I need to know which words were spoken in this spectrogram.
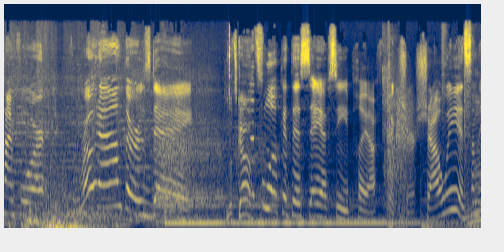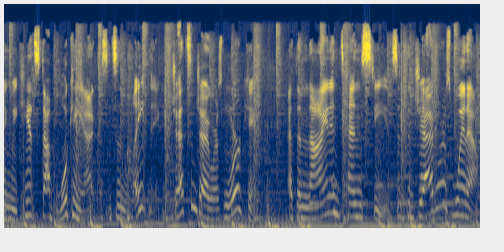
time for Throwdown Thursday. Let's go. Let's look at this AFC playoff picture, shall we? It's something we can't stop looking at because it's enlightening. Jets and Jaguars lurking at the 9 and 10 seeds. If the Jaguars win out,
